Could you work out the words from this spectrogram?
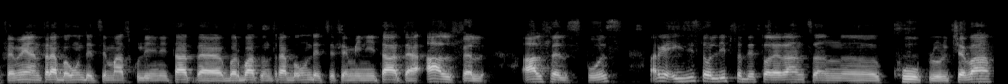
femeia întreabă unde ți masculinitatea, bărbatul întreabă unde ți feminitatea, altfel, altfel spus, parcă există o lipsă de toleranță în uh, cupluri, ceva,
